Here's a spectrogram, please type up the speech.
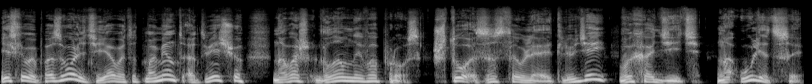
Если вы позволите, я в этот момент отвечу на ваш главный вопрос. Что заставляет людей выходить на улицы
